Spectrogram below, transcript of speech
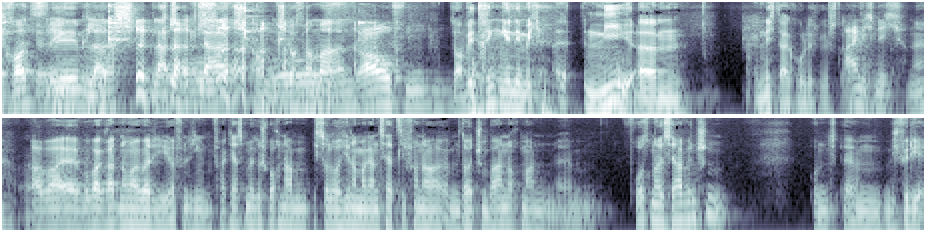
Trotzdem. Klatsch, ne? Klatsch, Klatsch. Klatsch. Komm, ich stoß nochmal an. Saufen. So, wir trinken hier nämlich äh, nie ähm, nicht alkoholische Getränke. Eigentlich nicht, ne? Aber äh, wo wir gerade nochmal über die öffentlichen Verkehrsmittel gesprochen haben, ich soll auch hier nochmal ganz herzlich von der ähm, Deutschen Bahn nochmal ein ähm, frohes neues Jahr wünschen und ähm, mich für die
